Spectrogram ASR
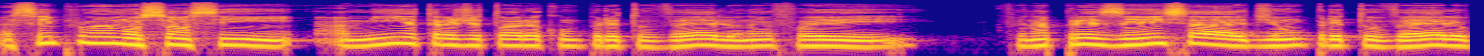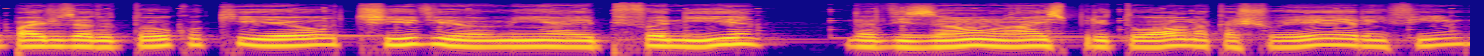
É sempre uma emoção assim. A minha trajetória com o Preto Velho, né? Foi foi na presença de um preto velho, o pai José do Toco, que eu tive a minha epifania da visão lá espiritual na cachoeira, enfim,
